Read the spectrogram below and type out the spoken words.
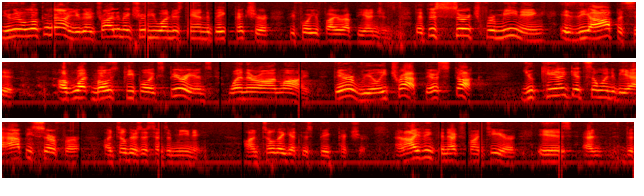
You're going to look around. You're going to try to make sure you understand the big picture before you fire up the engines. That this search for meaning is the opposite of what most people experience when they're online. They're really trapped. They're stuck. You can't get someone to be a happy surfer until there's a sense of meaning, until they get this big picture. And I think the next frontier is, and the,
